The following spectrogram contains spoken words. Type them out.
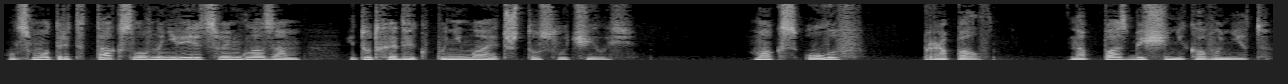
Он смотрит так, словно не верит своим глазам. И тут Хедвиг понимает, что случилось. Макс Улов пропал. На пастбище никого нет.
